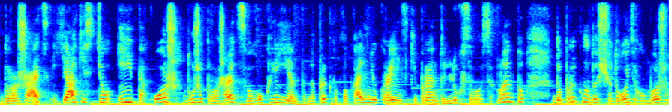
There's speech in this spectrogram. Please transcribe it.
дорожать якістю і також дуже поважають свого клієнта. Наприклад, локальні українські бренди люксового сегменту. До прикладу, щодо одягу можу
